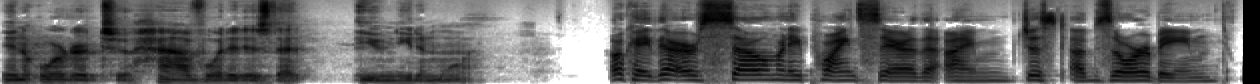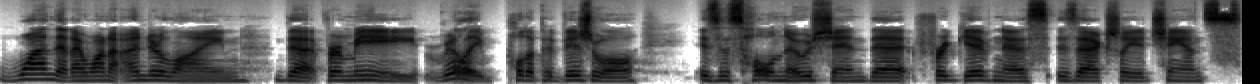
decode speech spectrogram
in order to have what it is that you need and want. Okay, there are so many points there that I'm just absorbing. One that I want to underline that for me really pulled up a visual is this whole notion that forgiveness is actually a chance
